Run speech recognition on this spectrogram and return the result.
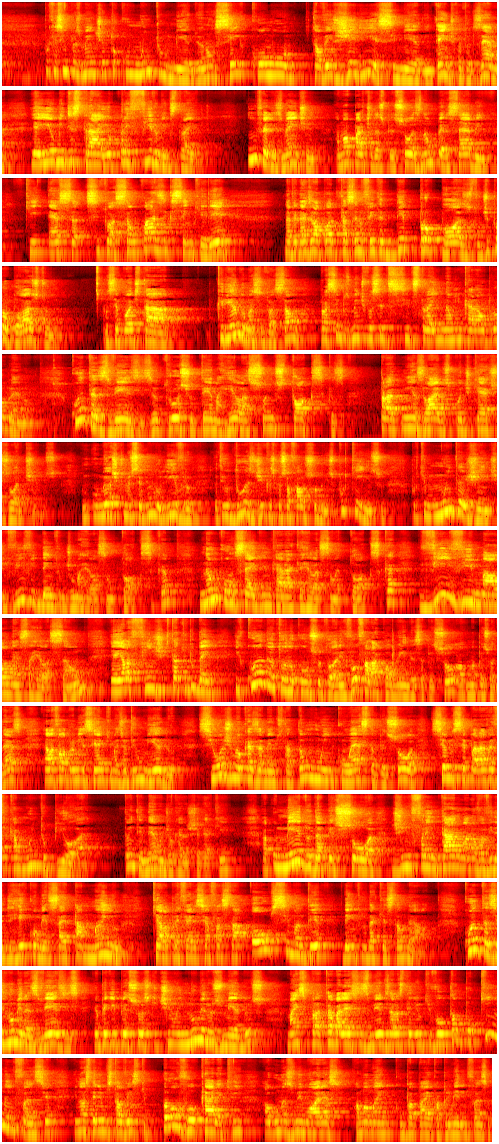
porque simplesmente eu estou com muito medo. Eu não sei como, talvez, gerir esse medo. Entende o que eu estou dizendo? E aí eu me distraio, eu prefiro me distrair. Infelizmente, a maior parte das pessoas não percebem que essa situação, quase que sem querer, na verdade ela pode estar sendo feita de propósito. De propósito, você pode estar criando uma situação para simplesmente você se distrair e não encarar o problema. Quantas vezes eu trouxe o tema relações tóxicas para minhas lives, podcasts ou artigos? O meu, acho que no segundo livro eu tenho duas dicas que eu só falo sobre isso. Por que isso? Porque muita gente vive dentro de uma relação tóxica, não consegue encarar que a relação é tóxica, vive mal nessa relação e aí ela finge que está tudo bem. E quando eu estou no consultório e vou falar com alguém dessa pessoa, alguma pessoa dessa, ela fala para mim assim, Eric, mas eu tenho medo. Se hoje o meu casamento está tão ruim com esta pessoa, se eu me separar vai ficar muito pior. Estão entendendo onde eu quero chegar aqui? O medo da pessoa de enfrentar uma nova vida, de recomeçar, é tamanho que ela prefere se afastar ou se manter dentro da questão dela. Quantas inúmeras vezes eu peguei pessoas que tinham inúmeros medos, mas para trabalhar esses medos elas teriam que voltar um pouquinho na infância e nós teríamos talvez que provocar aqui algumas memórias com a mamãe, com o papai, com a primeira infância,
